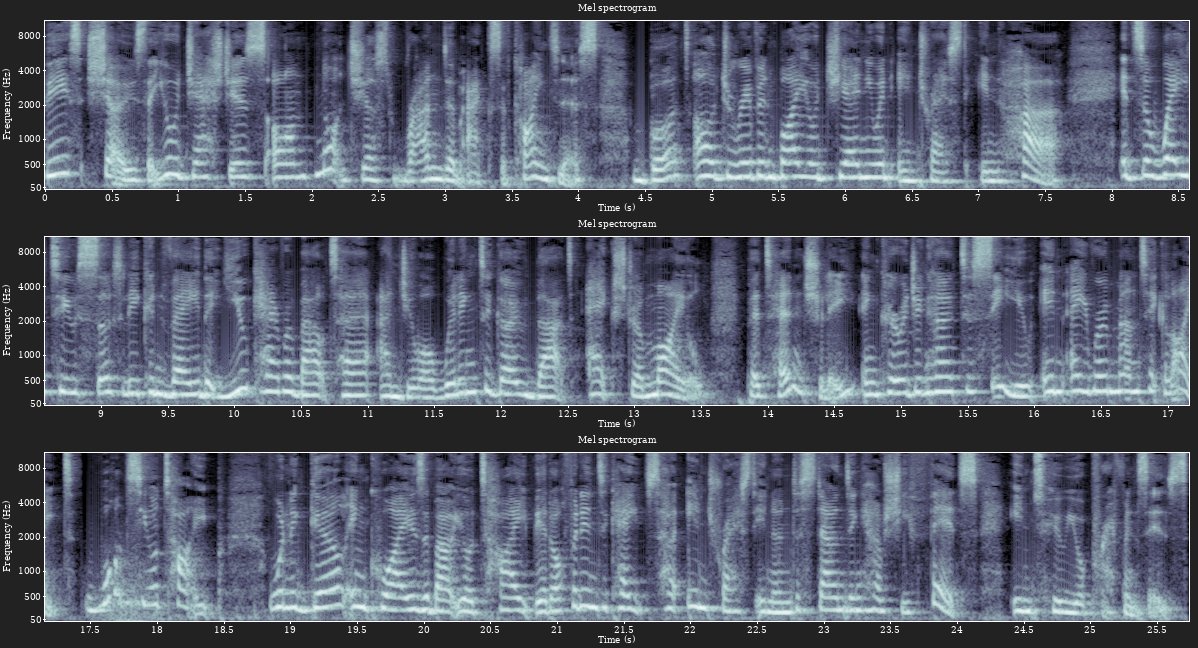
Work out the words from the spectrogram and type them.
This shows that your gestures are not just random acts of kindness, but are driven by your genuine interest in her. It's a way to subtly convey that you care about her and you are willing to go that extra mile, potentially encouraging her to see you in a romantic light. What's your type? When a girl inquires about your type, it often indicates her interest in understanding how she fits into your preferences.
